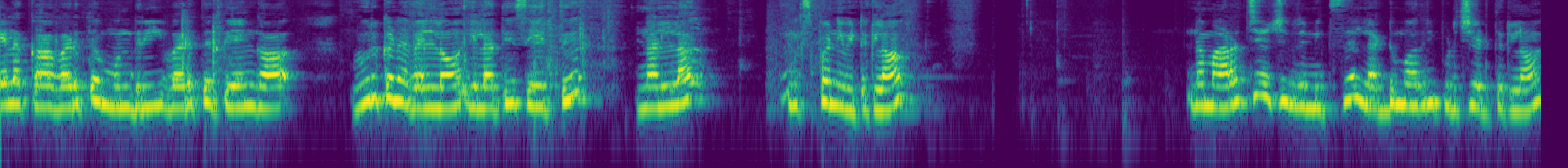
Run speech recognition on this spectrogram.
ஏலக்காய் வறுத்த முந்திரி வறுத்த தேங்காய் உருக்கின வெல்லம் எல்லாத்தையும் சேர்த்து நல்லா மிக்ஸ் பண்ணி விட்டுக்கலாம். நம்ம அரைச்சி வச்சுக்கிற மிக்ஸை லட்டு மாதிரி பிடிச்சி எடுத்துக்கலாம்.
